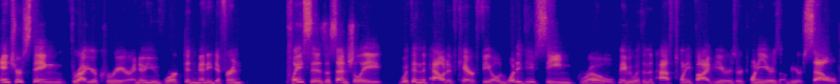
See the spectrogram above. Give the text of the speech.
interesting throughout your career? I know you've worked in many different places essentially within the palliative care field. What have you seen grow maybe within the past 25 years or 20 years of yourself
